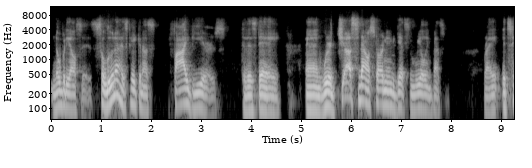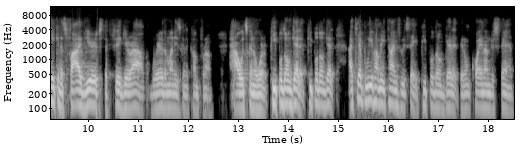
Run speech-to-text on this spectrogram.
nobody else is. Soluna has taken us five years to this day, and we're just now starting to get some real investment, right? It's taken us five years to figure out where the money is going to come from, how it's going to work. People don't get it. People don't get it. I can't believe how many times we say people don't get it. They don't quite understand.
